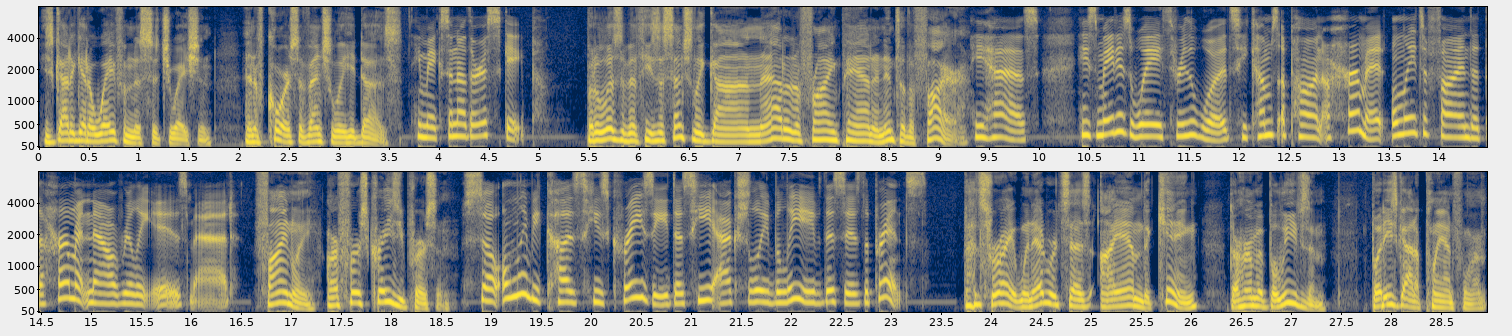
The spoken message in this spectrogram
He's got to get away from this situation. And of course, eventually he does. He makes another escape. But Elizabeth, he's essentially gone out of the frying pan and into the fire. He has. He's made his way through the woods. He comes upon a hermit, only to find that the hermit now really is mad. Finally, our first crazy person. So, only because he's crazy does he actually believe this is the prince. That's right. When Edward says, I am the king, the hermit believes him. But he's got a plan for him.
